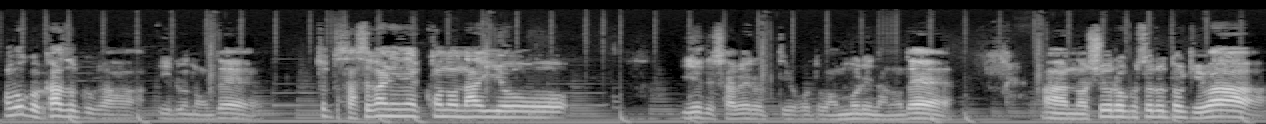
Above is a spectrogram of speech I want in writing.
僕は家族がいるので、ちょっとさすがにね、この内容を家で喋るっていうことは無理なので、あの、収録するときは、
